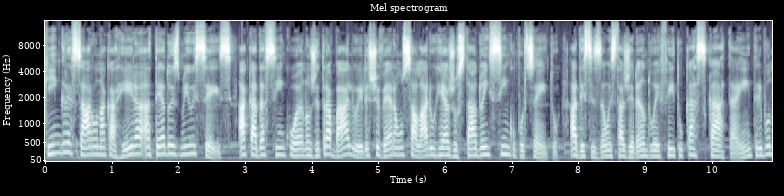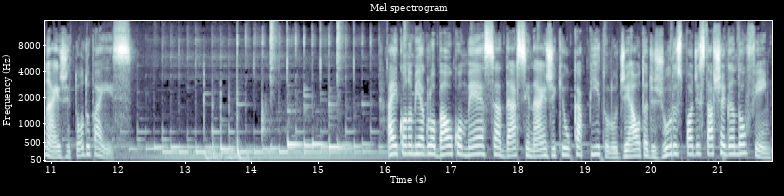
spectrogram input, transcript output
que ingressaram na carreira até 2006. A cada cinco anos de trabalho, eles tiveram o salário reajustado em 5%. A decisão está gerando um efeito cascata em tribunais de todo o país. A economia global começa a dar sinais de que o capítulo de alta de juros pode estar chegando ao fim.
